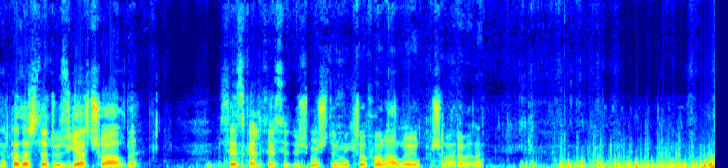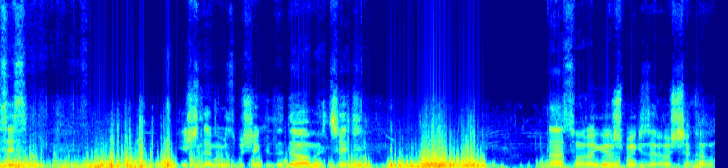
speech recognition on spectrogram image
Arkadaşlar rüzgar çoğaldı. Ses kalitesi düşmüştür. Mikrofon almayı unutmuşum arabadan. Ses işlemimiz bu şekilde devam edecek. Daha sonra görüşmek üzere. Hoşçakalın.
